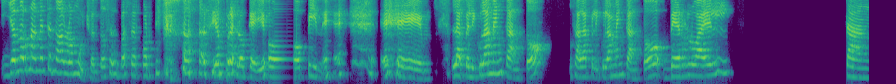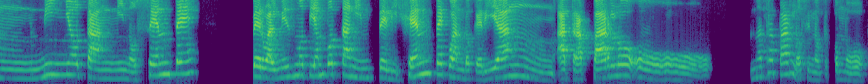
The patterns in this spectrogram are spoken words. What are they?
yo normalmente no hablo mucho, entonces va a ser cortita siempre lo que yo opine. Eh, la película me encantó, o sea, la película me encantó verlo a él tan niño, tan inocente, pero al mismo tiempo tan inteligente cuando querían atraparlo o, no atraparlo, sino que como,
